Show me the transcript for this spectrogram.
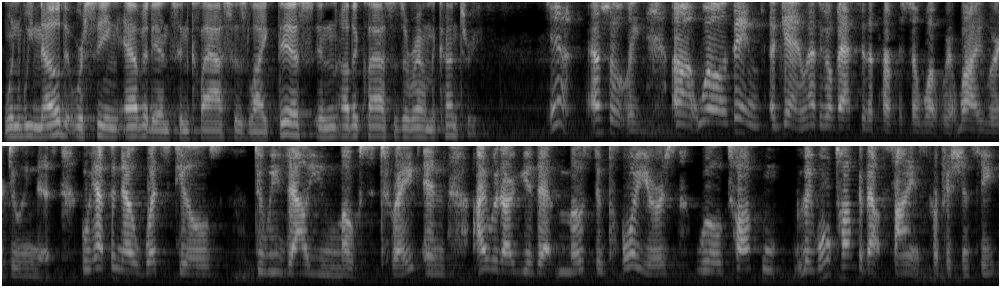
when we know that we're seeing evidence in classes like this in other classes around the country? Yeah, absolutely. Uh, well, then again, we have to go back to the purpose of what we're, why we're doing this. We have to know what skills do we value most, right? And I would argue that most employers will talk, they won't talk about science proficiency.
